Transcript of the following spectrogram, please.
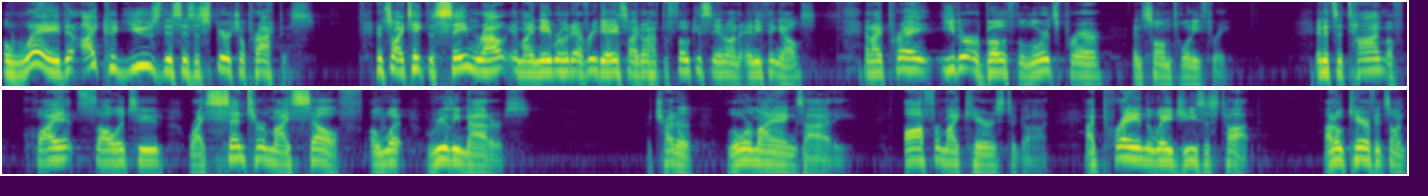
a way that I could use this as a spiritual practice. And so I take the same route in my neighborhood every day so I don't have to focus in on anything else and I pray either or both the Lord's Prayer and Psalm 23. And it's a time of quiet solitude where I center myself on what really matters. I try to lower my anxiety, offer my cares to God. I pray in the way Jesus taught. I don't care if it's on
